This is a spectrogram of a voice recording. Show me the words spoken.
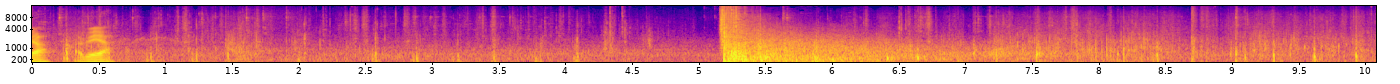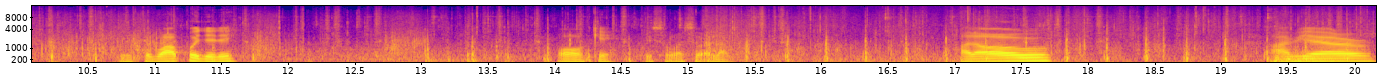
Dah, habis dah. Kita buat apa je ni? Oh, okey. Besok masuk dalam. Hello. I'm here.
